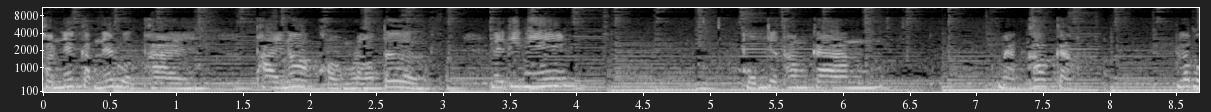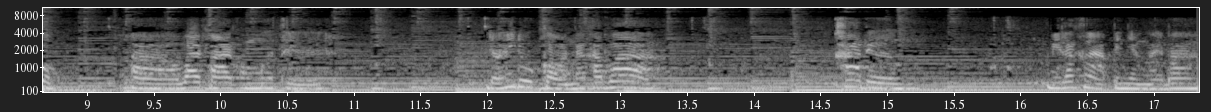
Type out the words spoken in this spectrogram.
คอนเน c t กับเน็ตเวิร์กภายภายนอกของเราเตอร์ ในที่นี้ ผมจะทำการแมปเข้ากับระบบอ่า Wi-Fi ของมือถือ เดี๋ยวให้ดูก่อนนะครับว่า ค่าเดิมมีลักษณะเป็นอย่างไรบ้าง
